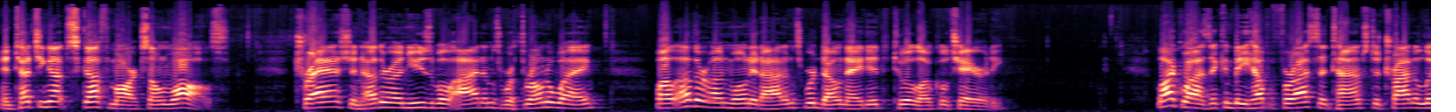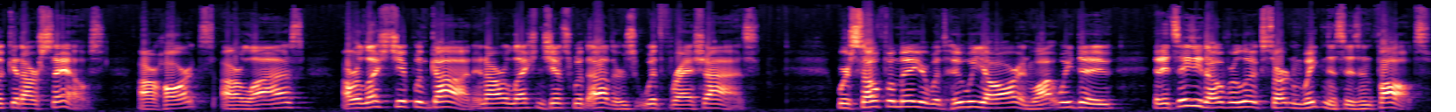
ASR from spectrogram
and touching up scuff marks on walls. Trash and other unusable items were thrown away, while other unwanted items were donated to a local charity. Likewise, it can be helpful for us at times to try to look at ourselves, our hearts, our lives, our relationship with God, and our relationships with others with fresh eyes. We're so familiar with who we are and what we do that it's easy to overlook certain weaknesses and faults.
